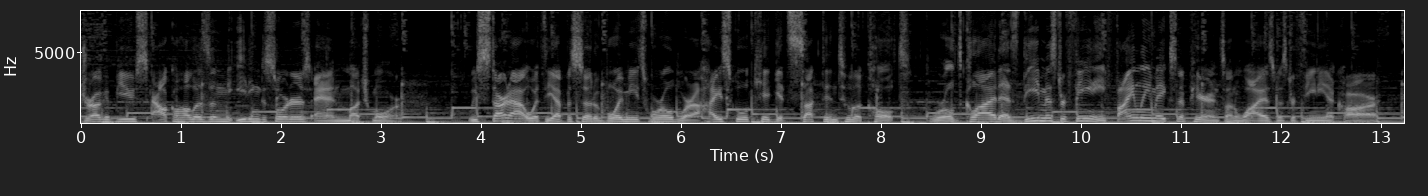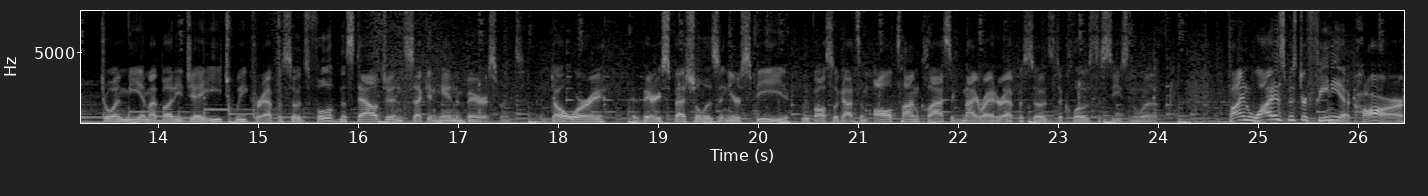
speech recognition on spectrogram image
drug abuse, alcoholism, eating disorders, and much more. We start out with the episode of Boy Meets World where a high school kid gets sucked into a cult. Worlds collide as the Mr. Feeny finally makes an appearance on Why is Mr. Feeny a Car? Join me and my buddy Jay each week for episodes full of nostalgia and secondhand embarrassment. And don't worry, if very special isn't your speed, we've also got some all time classic Knight Rider episodes to close the season with. Find Why is Mr. Feeny a Car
